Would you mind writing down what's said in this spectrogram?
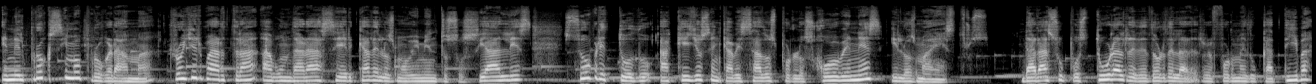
En el próximo programa, Roger Bartra abundará acerca de los movimientos sociales, sobre todo aquellos encabezados por los jóvenes y los maestros dará su postura alrededor de la reforma educativa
